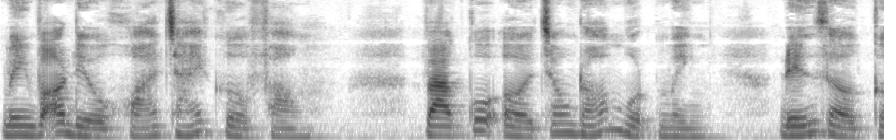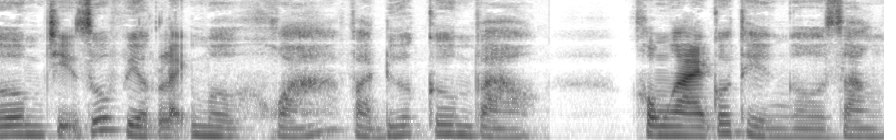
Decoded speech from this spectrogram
Minh Võ đều khóa trái cửa phòng. Và cô ở trong đó một mình. Đến giờ cơm chị giúp việc lại mở khóa và đưa cơm vào. Không ai có thể ngờ rằng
